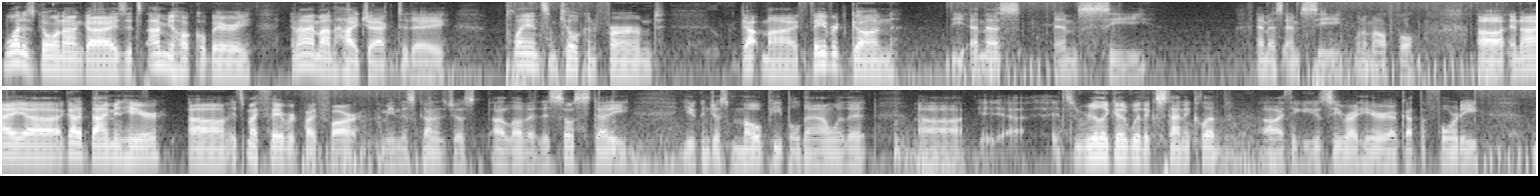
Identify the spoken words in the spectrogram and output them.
What is going on guys? It's I'm your Huckleberry and I am on Hijack today playing some Kill Confirmed. Got my favorite gun, the MSMC. MSMC, what a mouthful. Uh, and I uh, got a diamond here. Uh, it's my favorite by far. I mean this gun is just, I love it. It's so steady. You can just mow people down with it. Uh, it's really good with extended clip. Uh, I think you can see right here I've got the 40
